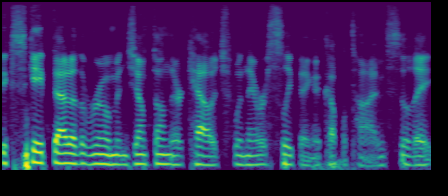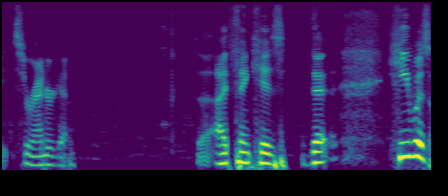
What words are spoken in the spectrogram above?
escaped out of the room and jumped on their couch when they were sleeping a couple times, so they surrendered him. So I think his the he was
